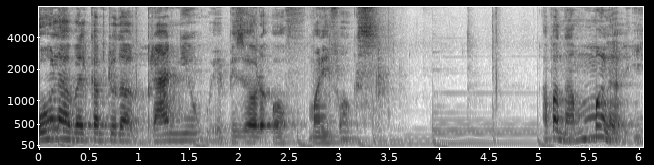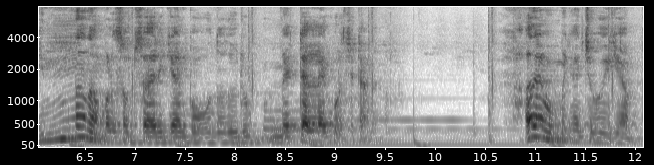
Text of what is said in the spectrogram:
ഓല welcome to the brand new episode of Money Fox അപ്പം നമ്മൾ ഇന്ന് നമ്മൾ സംസാരിക്കാൻ പോകുന്നത് ഒരു മെറ്റലിനെ കുറിച്ചിട്ടാണ്. അതിനു മുമ്പ് ഞാൻ ചോദിക്കാം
